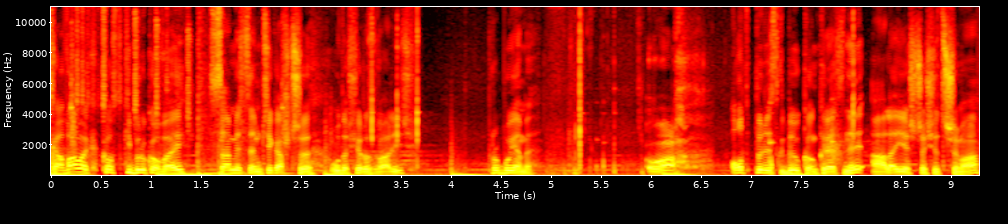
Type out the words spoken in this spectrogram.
Kawałek kostki brukowej. Sam jestem ciekaw, czy uda się rozwalić. Próbujemy. O! Odprysk był konkretny, ale jeszcze się trzyma.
